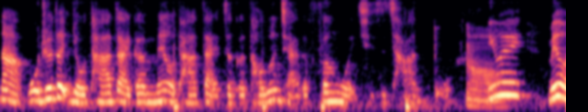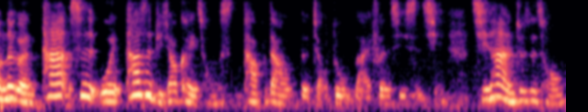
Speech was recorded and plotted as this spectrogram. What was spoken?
那我觉得有他在跟没有他在，整个讨论起来的氛围其实差很多。哦、因为没有那个人，他是我他是比较可以从 top down 的角度来分析事情，其他人就是从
